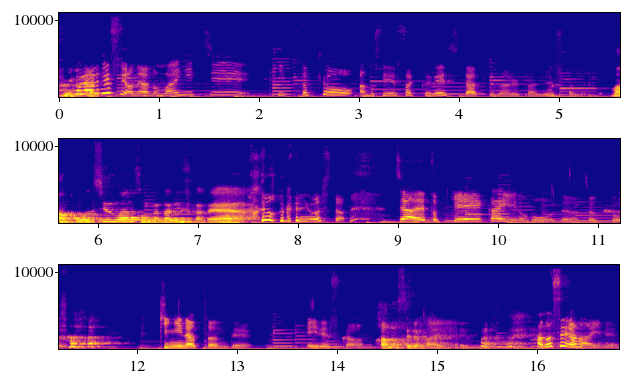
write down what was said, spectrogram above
これあれですよね。あの毎日聞くと今日あの制作でしたってなる感じですかね。まあ今週はそんな感じですかね。わかりました。じゃあ、えっと、経営会議の方、じゃあ、ちょっと気になったんで、いいですか？話せる範囲で話せる範囲で。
